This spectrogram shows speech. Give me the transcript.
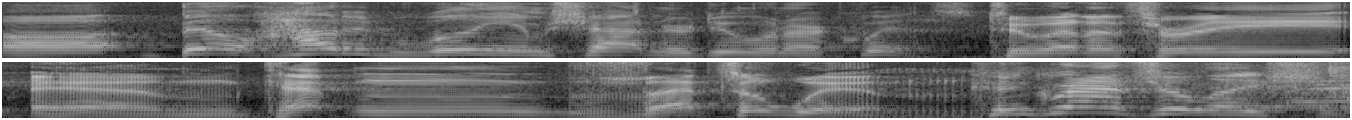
Uh, Bill, how did William Shatner do in our quiz? Two out of three, and Captain, that's a win. Congratulations.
